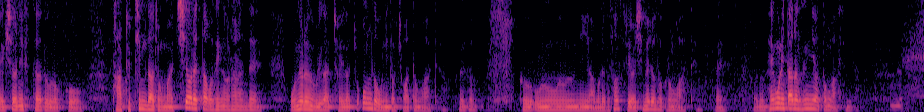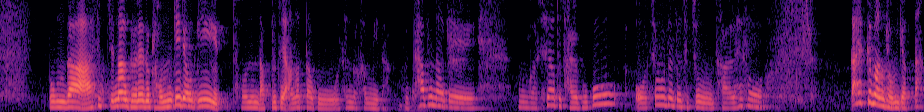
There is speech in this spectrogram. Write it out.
액션이스타도 그렇고 다 두 팀 다 정말 치열했다고 생각을 하는데 오늘은 우리가 저희가 조금 더 운이 더 좋았던 것 같아요. 그래서 그 운이 아무래도 선수들이 열심히 해줘서 그런 것 같아요. 네. 행운이 따른 승리였던 것 같습니다. 뭔가 아쉽지만 그래도 경기력이 저는 나쁘지 않았다고 생각합니다. 차분하게 뭔가 시야도 잘 보고 어, 친구들도 집중 잘 해서 깔끔한 경기였다.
